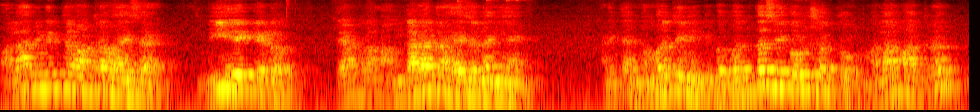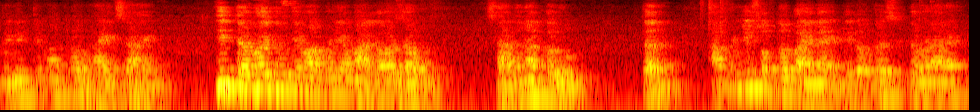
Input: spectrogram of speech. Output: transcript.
मला निमित्त मात्र व्हायचं आहे मी हे केलं त्या मला अहंकारात राहायचं नाही आहे. आणि त्या नम्रतेने की भगवंतच हे करू शकतो मला मात्र निमित्त मात्र व्हायचं आहे. ही तळमळ घेऊन जेव्हा आपण या मार्गावर जाऊ साधना करू तर आपण जे स्वप्न पाहिलं आहे ते लवकर सिद्ध होणार आहे.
